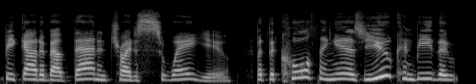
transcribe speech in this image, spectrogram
speak out about that and try to sway you but the cool thing is, you can be the,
